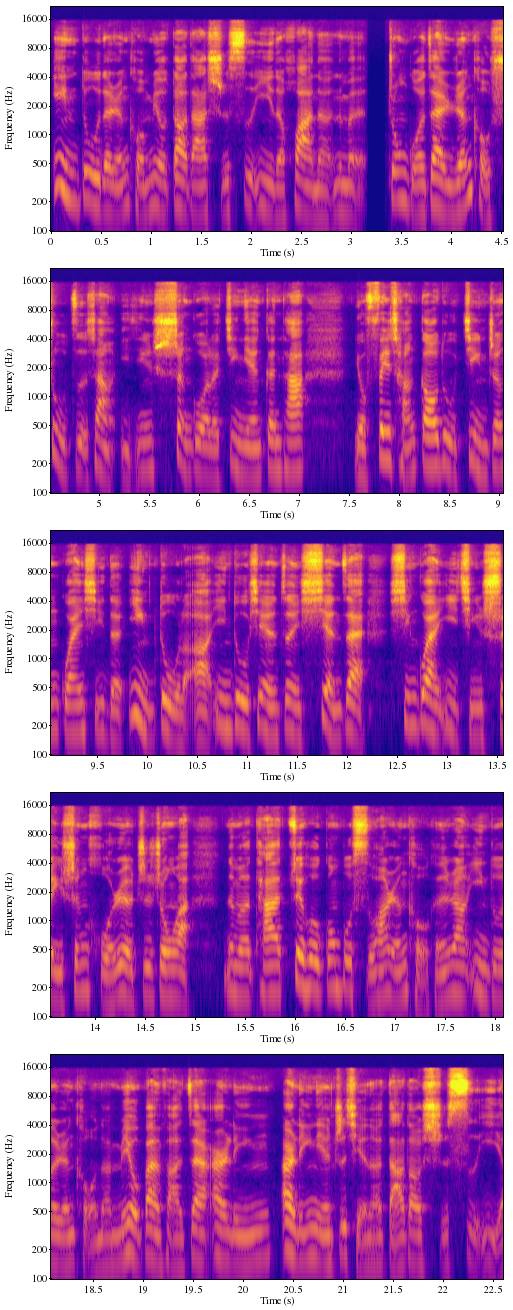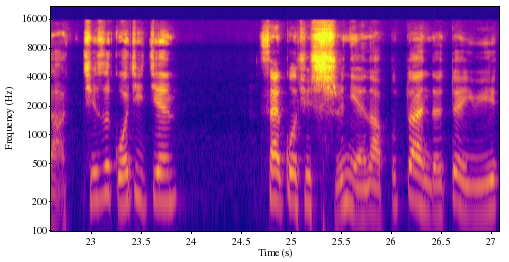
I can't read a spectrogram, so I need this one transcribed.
印度的人口没有到达十四亿的话呢，那么中国在人口数字上已经胜过了近年跟它有非常高度竞争关系的印度了啊！印度现在正陷在新冠疫情水深火热之中啊。那么它最后公布死亡人口，可能让印度的人口呢没有办法在二零二零年之前呢达到十四亿啊。其实国际间在过去十年啊，不断的对于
